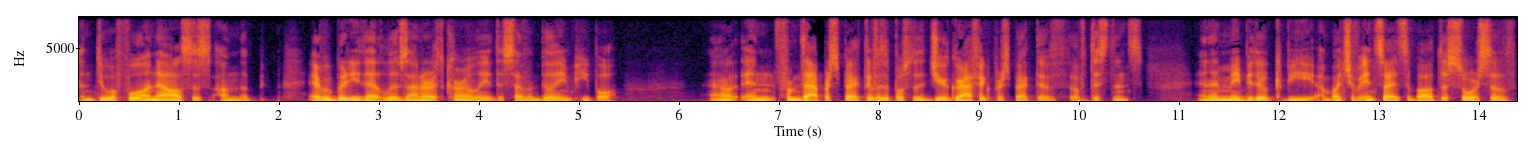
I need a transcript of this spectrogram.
and do a full analysis on the everybody that lives on Earth currently, the seven billion people, uh, and from that perspective, as opposed to the geographic perspective of distance, and then maybe there could be a bunch of insights about the source of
